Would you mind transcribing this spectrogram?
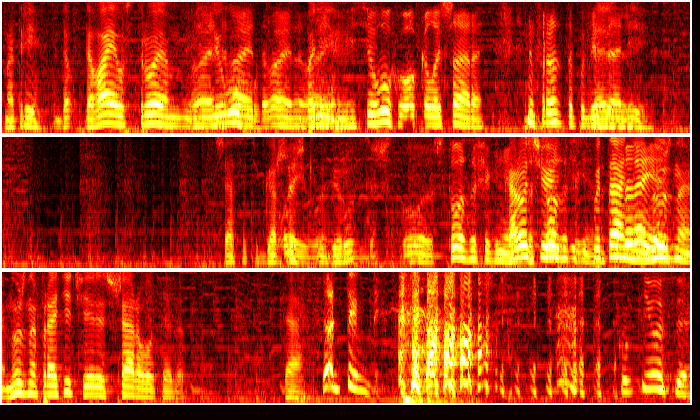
Смотри, да- давай устроим Давай, веселуху. Давай, давай, давай. Блин. Веселуху около шара. Просто побежали. Подожди. Сейчас эти горшочки Ой, уберутся. Что, что за фигня? Да Короче, что за фигня? испытание Куда я- нужно, нужно пройти через шар вот этот. Так. А ты... Купился.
